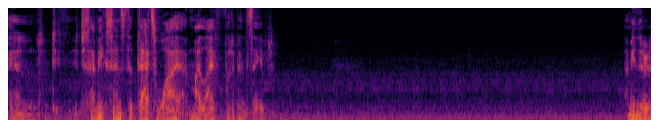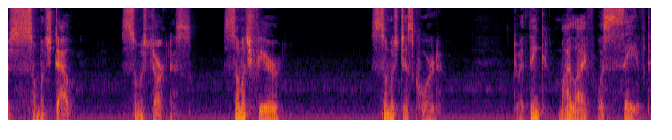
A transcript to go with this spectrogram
and does that make sense that that's why my life would have been saved? I mean, there's so much doubt, so much darkness, so much fear, so much discord. Do I think my life was saved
